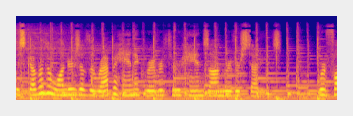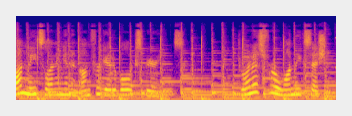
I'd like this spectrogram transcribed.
Discover the wonders of the Rappahannock River through hands-on river studies, where fun meets learning in an unforgettable experience. Join us for a one-week session,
